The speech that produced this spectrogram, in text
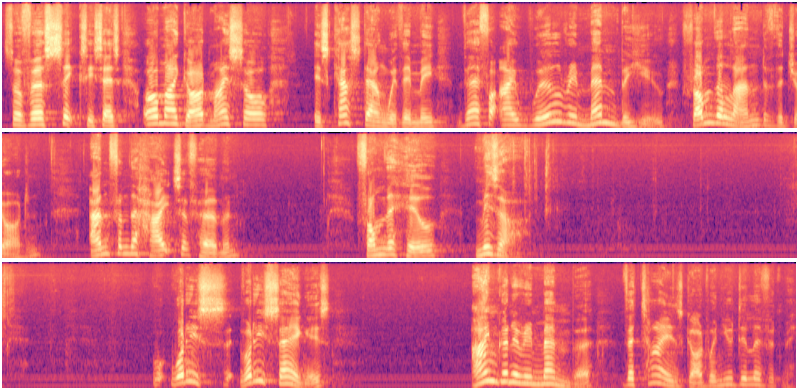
So, verse 6, he says, Oh my God, my soul is cast down within me, therefore I will remember you from the land of the Jordan and from the heights of Hermon, from the hill Mizar. What he's, what he's saying is, I'm going to remember the times, God, when you delivered me.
